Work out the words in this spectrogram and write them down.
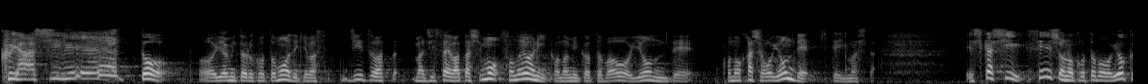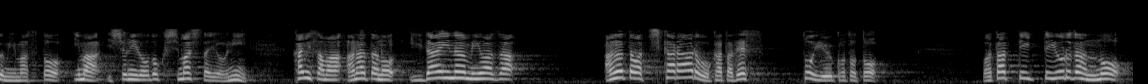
悔しいと読み取ることもできます。事実は、まあ、実際私もそのようにこの御言葉を読んで、この箇所を読んできていました。しかし、聖書の言葉をよく見ますと、今一緒に朗読しましたように、神様、あなたの偉大な見業、あなたは力あるお方です、ということと、渡っていってヨルダンの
